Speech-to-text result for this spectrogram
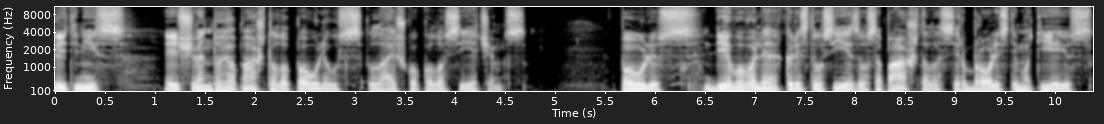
Skaitinys iš Šventojo Paštalo Pauliaus laiško kolosiečiams. Paulius, Dievo valia Kristaus Jėzaus apaštalas ir brolis Timotiejus,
